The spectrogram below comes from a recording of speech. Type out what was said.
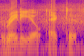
radioactive.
